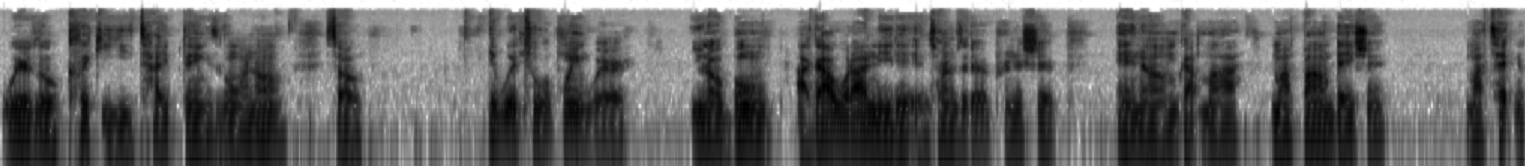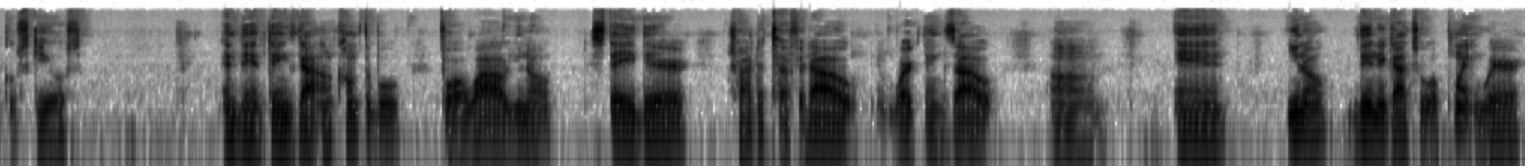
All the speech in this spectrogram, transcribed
weird little clicky type things going on. So it went to a point where you know, boom, I got what I needed in terms of the apprenticeship and um, got my my foundation, my technical skills. And then things got uncomfortable for a while, you know, stayed there, tried to tough it out and work things out. Um, and, you know, then it got to a point where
